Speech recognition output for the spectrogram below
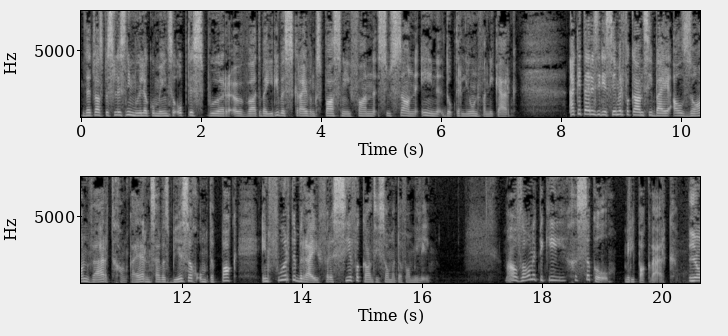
Dit was beslis nie moeilik om mense op te spoor wat by hierdie beskrywings pas nie van Susan en Dr Leon van die kerk. Ek het tydens die Desembervakansie by Alzaan Werd gaan kuier en sy was besig om te pak en voor te berei vir 'n seevakansie saam met haar familie. Maar Alzaan het bietjie gesukkel met die pakwerk. Ja,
